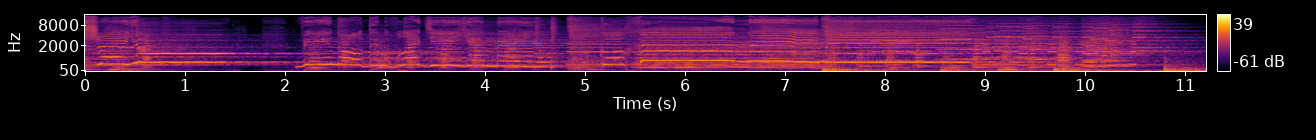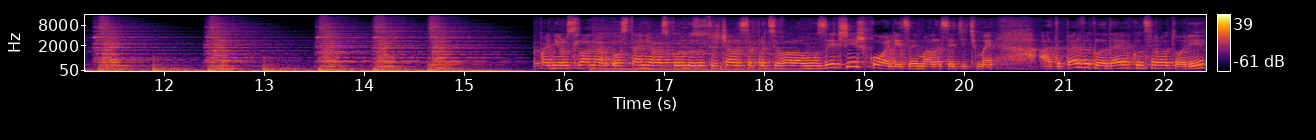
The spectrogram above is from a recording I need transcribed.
Душею, він один владіє нею. Коханий мій. пані Руслана останній раз, коли ми зустрічалися, працювала в музичній школі, займалася дітьми, а тепер викладає в консерваторії.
